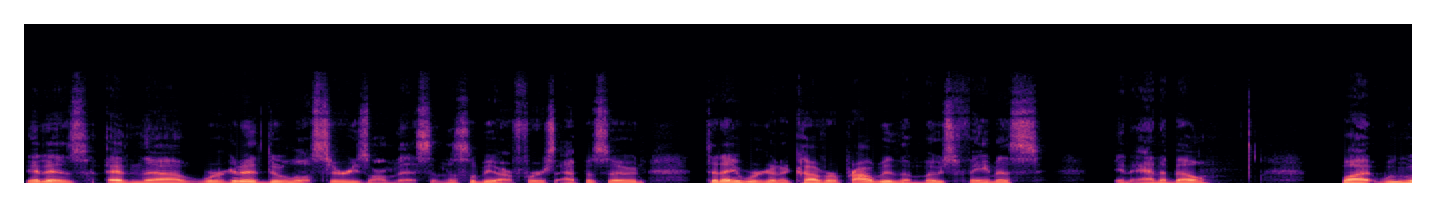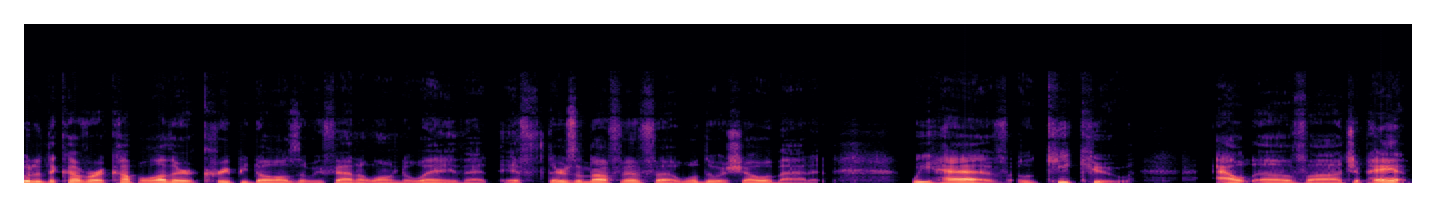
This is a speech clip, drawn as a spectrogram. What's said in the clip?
It is, and uh, we're gonna do a little series on this, and this will be our first episode. Today, we're gonna cover probably the most famous in Annabelle, but we wanted to cover a couple other creepy dolls that we found along the way. That if there's enough info, we'll do a show about it. We have Okiku out of uh, Japan.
